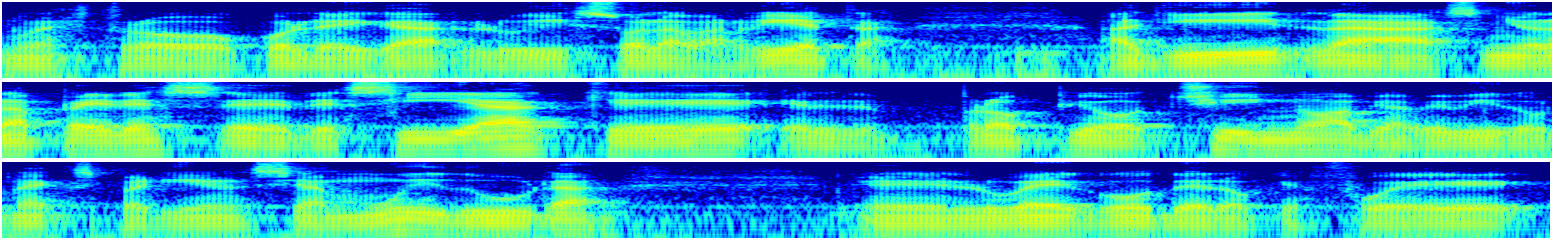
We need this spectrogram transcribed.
nuestro colega Luis Olavarrieta. Allí la señora Pérez eh, decía que el propio chino había vivido una experiencia muy dura eh, luego de lo que fue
